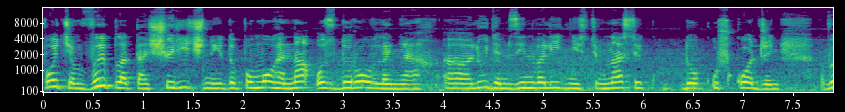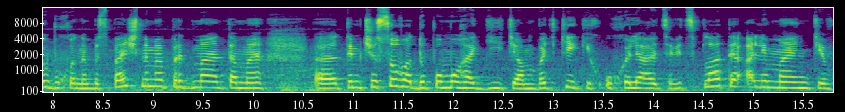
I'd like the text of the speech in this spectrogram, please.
Потім виплата щорічної допомоги на оздоровлення е, людям з інвалідністю внаслідок ушкоджень вибухонебезпечними предметами, е, тимчасова допомога дітям, батьки, яких ухиляються від сплати аліментів,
